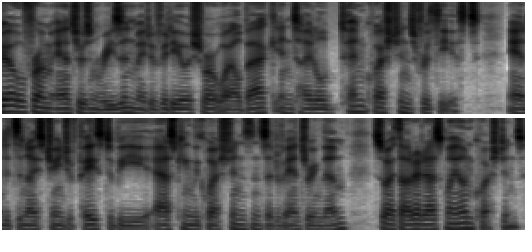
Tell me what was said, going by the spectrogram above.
Joe from Answers and Reason made a video a short while back entitled 10 Questions for Theists, and it's a nice change of pace to be asking the questions instead of answering them, so I thought I'd ask my own questions.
